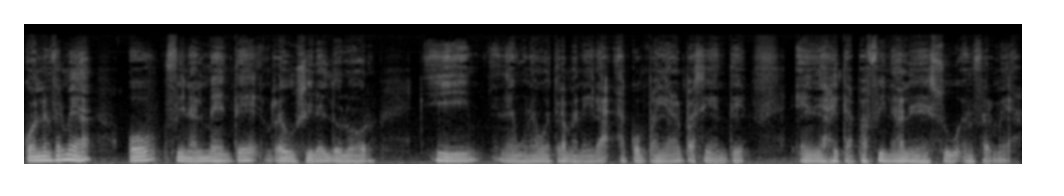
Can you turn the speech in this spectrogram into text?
con la enfermedad o finalmente reducir el dolor y de una u otra manera acompañar al paciente en las etapas finales de su enfermedad,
